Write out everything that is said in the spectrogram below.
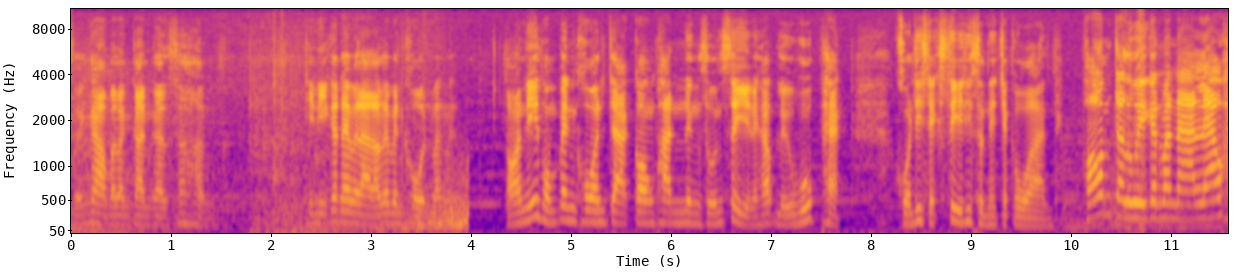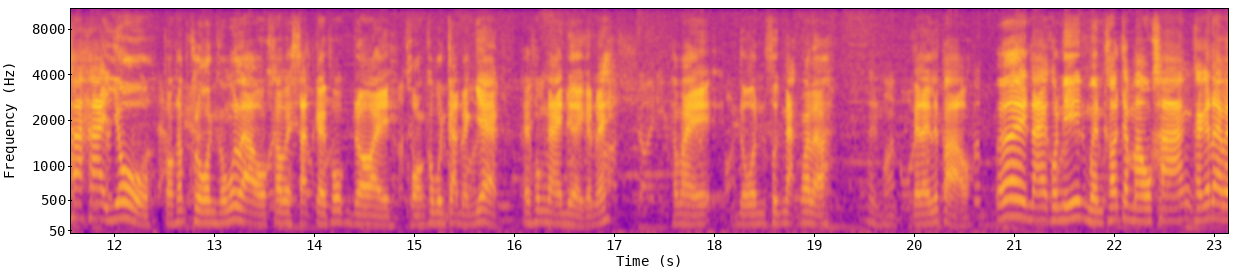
สวยงามอลังการงานสร้าง ทีนี้ก็ได้เวลาเราได้เป็นโคนบ้างแล้วตอนนี้ผมเป็นโคนจากกองพัน104นย์สี่นะครับ หรือวู p แพ็กโคนที่เซ็กซี่ที่สุดในจักรวาล พร้อมจะลุยกันมานานแล้วฮ่าฮ่าโยกองทัพโคลนของพวกเราเข้าไปซัดกับไอ้พวกดรอย ของขบวนการแบ่งแยก ให้พวกนายเหนื่อยกันไหมทำไมโดนฝึกหนักมาเหรอเป็นอะไรหรือเปล่า เอ้ย นายคนนี้เหมือนเขาจะเมาค้าง ใครก็ได้ไป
